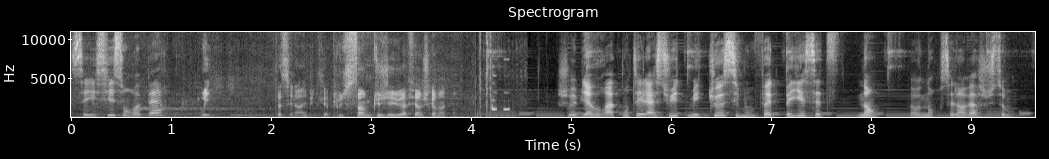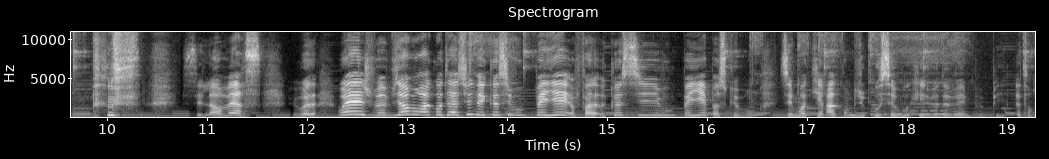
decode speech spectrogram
C'est ici son repère? Oui. Ça, c'est la réplique la plus simple que j'ai eu à faire jusqu'à maintenant. Je veux bien vous raconter la suite, mais que si vous me faites payer cette... Non, oh non, c'est l'inverse justement. c'est l'inverse. Voilà. Ouais, je veux bien vous raconter la suite, mais que si vous me payez... Enfin, que si vous me payez, parce que bon, c'est moi qui raconte, du coup c'est vous qui devez me payer. Attends.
